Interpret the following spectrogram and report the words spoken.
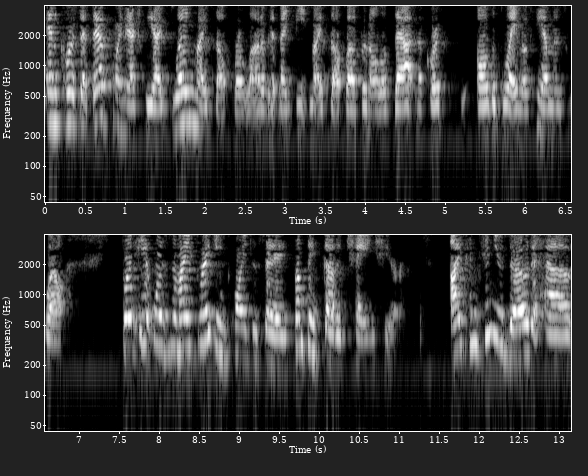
And of course, at that point, actually, I blamed myself for a lot of it and I beat myself up and all of that. And of course, all the blame of him as well. But it was my breaking point to say something's got to change here. I continued though to have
